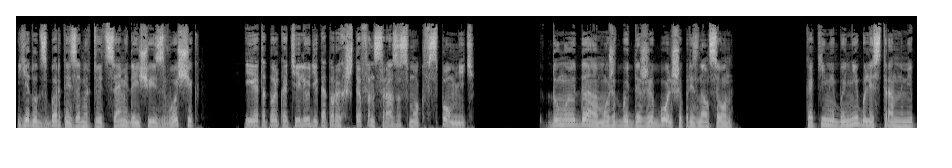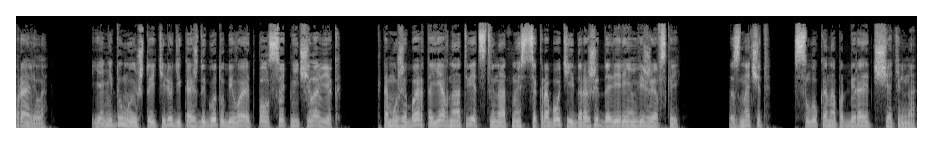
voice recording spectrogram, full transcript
едут с Бертой за мертвецами, да еще извозчик. И это только те люди, которых Штефан сразу смог вспомнить. «Думаю, да, может быть даже больше», — признался он. какими бы ни были странными правила, я не думаю, что эти люди каждый год убивают полсотни человек. К тому же Берта явно ответственно относится к работе и дорожит доверием Вижевской. Значит, слуг она подбирает тщательно.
